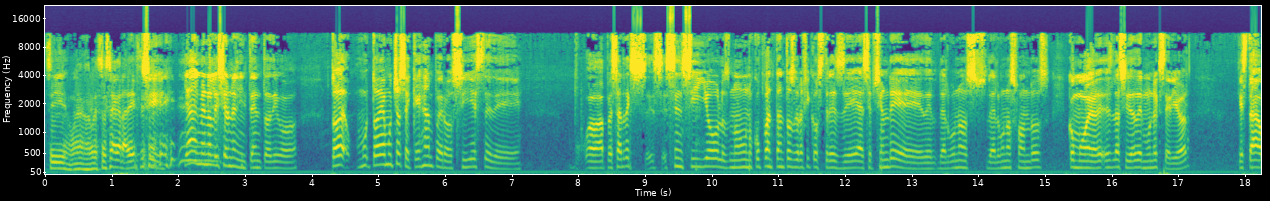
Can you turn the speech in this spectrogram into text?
Sí bueno eso se agradece. Sí ya al menos le hicieron el intento digo. Todavía muchos se quejan pero sí este de a pesar de que es, sencillo, los no, ocupan tantos gráficos 3D, a excepción de, de, algunos de algunos fondos, como es la ciudad del mundo exterior. Que está,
